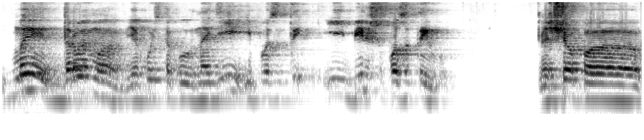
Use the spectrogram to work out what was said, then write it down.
ми даруємо якусь таку надію і позитив, і більше позитиву, щоб е,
